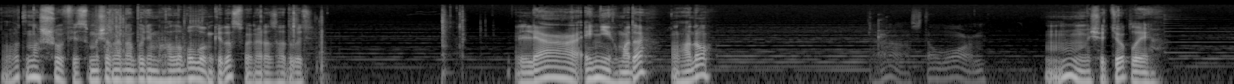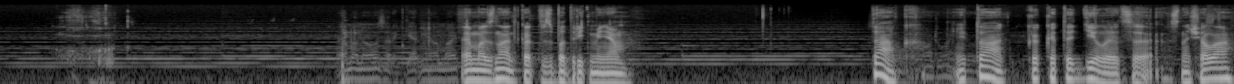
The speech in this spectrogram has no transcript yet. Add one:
Вот наш офис. Мы сейчас, наверное, будем головоломки, да, с вами разгадывать? Ля Энигма, да? Угадал? Ммм, еще теплый. Эмма знает, как взбодрить меня. Так, итак, как это делается? Сначала...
